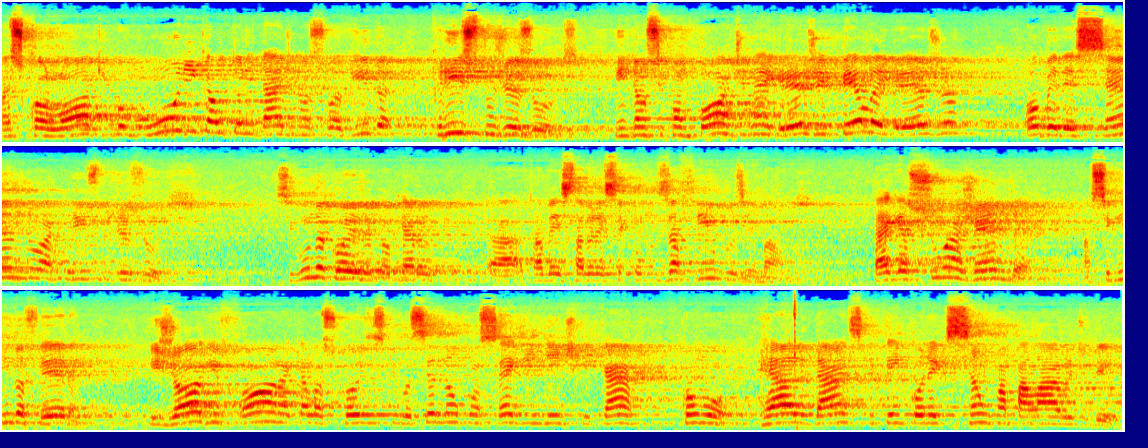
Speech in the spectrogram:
mas coloque como única autoridade na sua vida Cristo Jesus então se comporte na igreja e pela igreja, obedecendo a Cristo Jesus. Segunda coisa que eu quero ah, talvez estabelecer como desafio para os irmãos: pegue a sua agenda, a segunda-feira, e jogue fora aquelas coisas que você não consegue identificar como realidades que têm conexão com a palavra de Deus.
